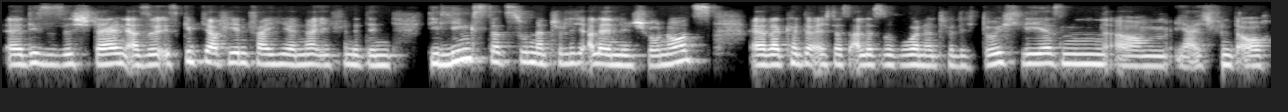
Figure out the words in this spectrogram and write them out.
äh, die sie sich stellen. Also es gibt ja auf jeden Fall hier, ne, ihr findet den, die Links dazu natürlich alle in den Show Notes. Äh, da könnt ihr euch das alles in Ruhe natürlich durchlesen. Ähm, ja, ich finde auch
